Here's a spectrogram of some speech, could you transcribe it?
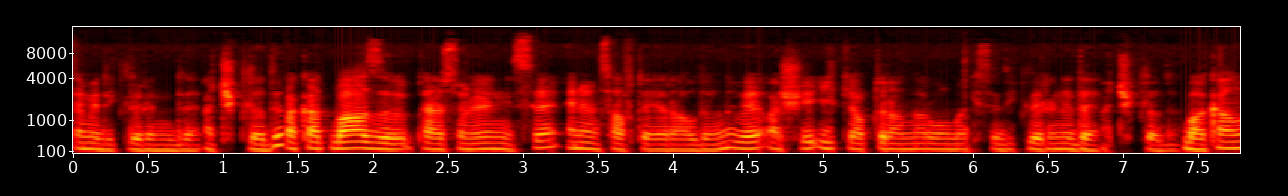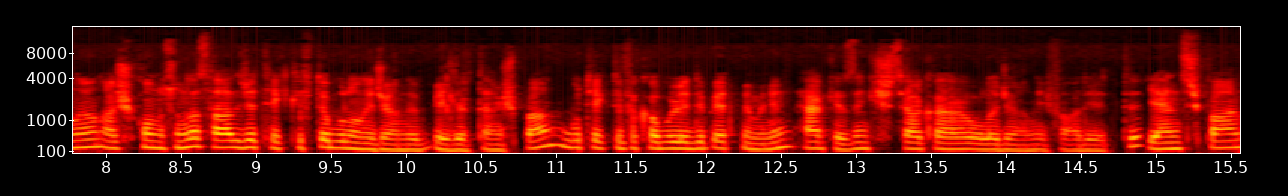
istemediklerini de açıkladı. Fakat bazı personelin ise en ön safta yer aldığını ve aşıyı ilk yaptıranlar olmak istediklerini de açıkladı. Bakanlığın aşı konusunda sadece teklifte bulunacağını belirten Spahn, bu teklifi kabul edip etmemenin herkesin kişisel kararı olacağını ifade etti. Jens Spahn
